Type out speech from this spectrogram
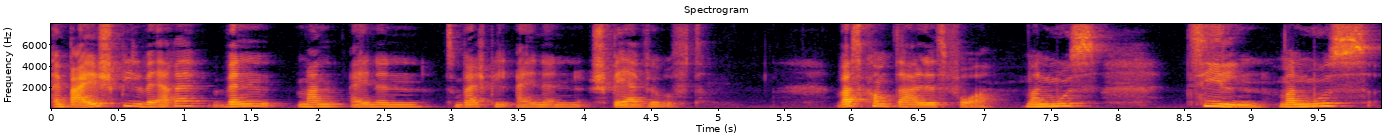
ein Beispiel wäre, wenn man einen, zum Beispiel einen Speer wirft. Was kommt da alles vor? Man muss zielen, man muss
